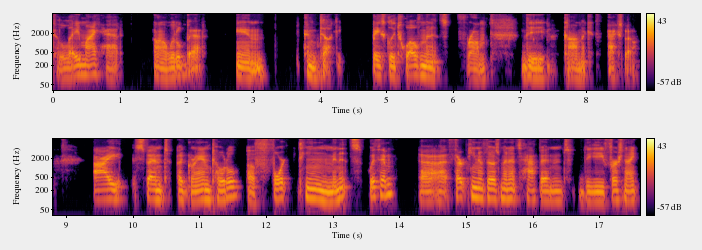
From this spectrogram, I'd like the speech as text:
to lay my head on a little bed in Kentucky, basically 12 minutes from the Comic Expo. I spent a grand total of 14 minutes with him uh, 13 of those minutes happened the first night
